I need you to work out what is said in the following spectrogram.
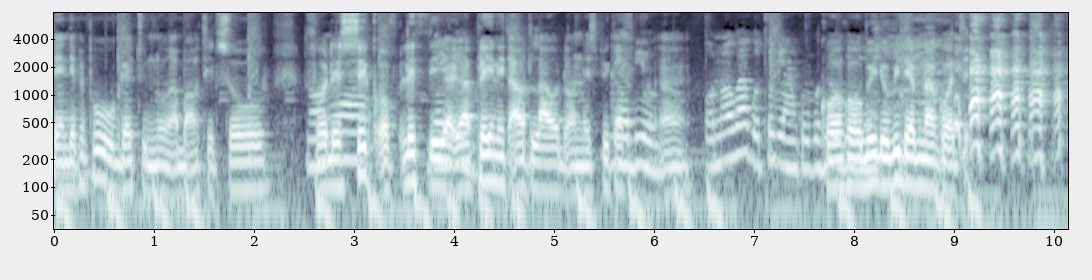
then the people will get to know about it. So for the sake of let's say you are, playing it out loud on the speaker. There be o. Oh. ɔno um, ɔkɔ akɔtɔ bi ankoko ko- ko obi obi dem na it.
